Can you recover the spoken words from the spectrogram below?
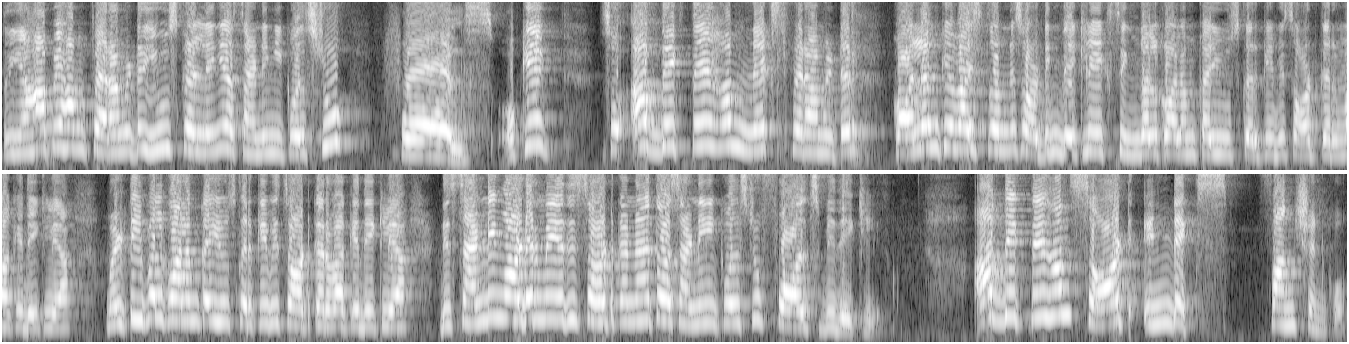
तो यहाँ पे हम पैरामीटर यूज़ कर लेंगे ascending equals to false okay so अब देखते हैं हम नेक्स्ट पैरामीटर कॉलम के वाइज तो हमने सॉर्टिंग देख ली एक सिंगल कॉलम का यूज़ करके भी सॉर्ट करवा के देख लिया मल्टीपल कॉलम का यूज़ करके भी सॉर्ट करवा के देख लिया डिसेंडिंग ऑर्डर में यदि सॉर्ट करना है तो असेंडिंग इक्वल्स टू फॉल्स भी देख लिया। अब देखते हैं हम सॉर्ट इंडेक्स फ़ंक्शन को,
